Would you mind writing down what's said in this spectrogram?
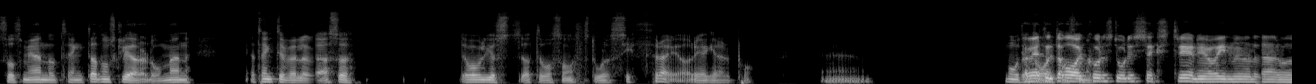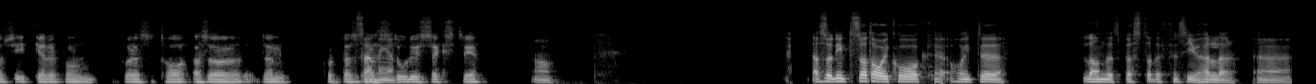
så som jag ändå tänkte att de skulle göra då, men jag tänkte väl alltså det var väl just att det var så stora siffror jag reagerade på. Eh, jag vet inte, AIK det stod i 6-3 när jag var inne där och kikade på, på resultat. Alltså den korta sändningen stod det i 6-3. Ja. Alltså det är inte så att AIK har inte landets bästa defensiv heller. Eh,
